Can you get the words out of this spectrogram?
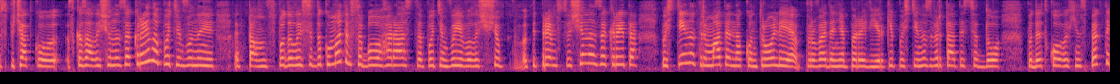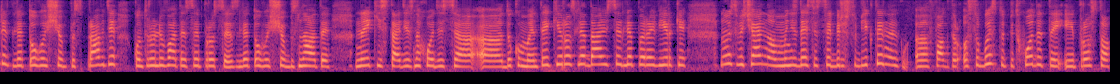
спочатку сказали, що не закрили, потім вони е, там подали документи, все було гаразд. Потім виявилося, що підприємство ще не закрите. Постійно тримати на контролі проведення перевірки, постійно звертатися до податкових інспекторів для того, щоб справді контролювати цей процес, для того, щоб знати на якій стадії знаходяться е, документи, які розглядаються для перевірки. Ну і звичайно, мені здається, це більш суб'єктивний е, фактор. Особисто підходити і просто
